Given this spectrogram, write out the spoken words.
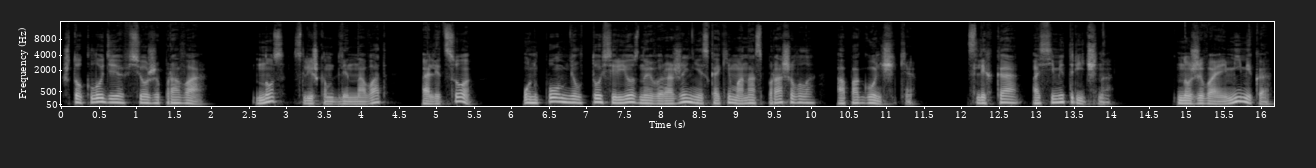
что Клодия все же права. Нос слишком длинноват, а лицо... Он помнил то серьезное выражение, с каким она спрашивала о погонщике. Слегка асимметрично. Но живая мимика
